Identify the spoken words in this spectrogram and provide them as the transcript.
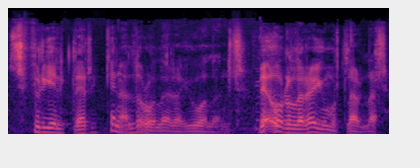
süpürgelikler genelde oralara yuvalanır ve oralara yumurtlarlar.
